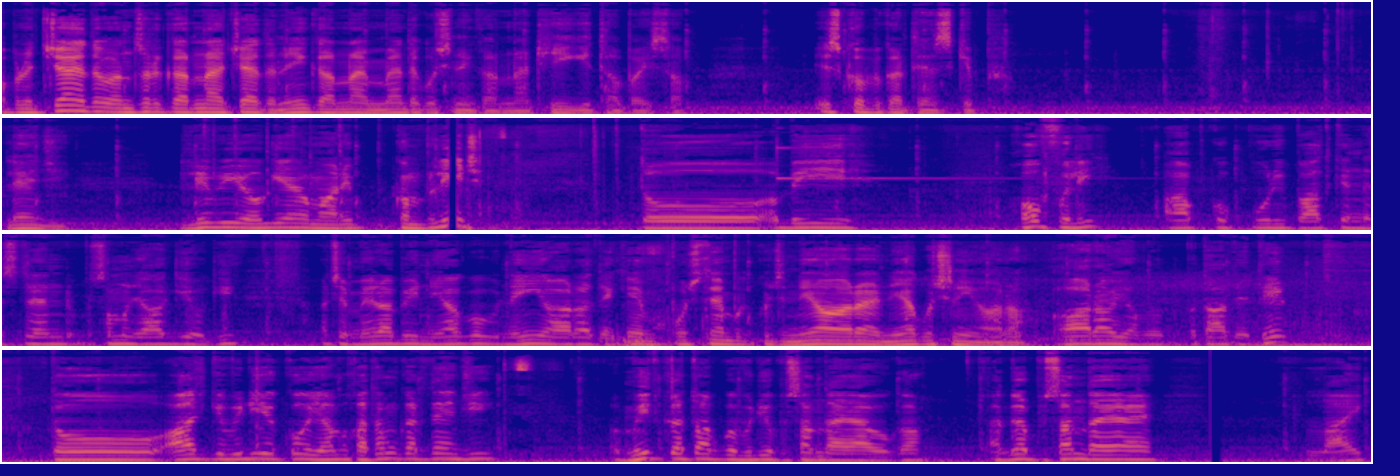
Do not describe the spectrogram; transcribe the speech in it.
आपने चाहे तो आंसर करना है, चाहे तो नहीं करना है, मैं तो कुछ नहीं करना है। ठीक ही था भाई साहब। इसको भी करते हैं स्किप लें जी। डिलीवरी हो गया हमारी कंप्लीट तो अभी होपफुली आपको पूरी बात की अंडरस्टैंड समझ आ गई होगी। अच्छा मेरा भी नया को नहीं आ रहा, देखें, हम पूछते हैं, कुछ नया आ रहा है, नया कुछ नहीं आ रहा। आ रहा हमें बता देते। तो आज की वीडियो को यहाँ ख़त्म करते हैं जी। उम्मीद करता हूँ आपको वीडियो पसंद आया होगा। अगर पसंद आया है लाइक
